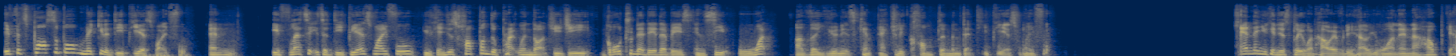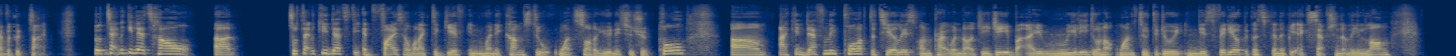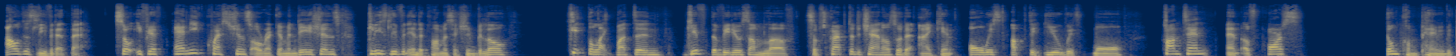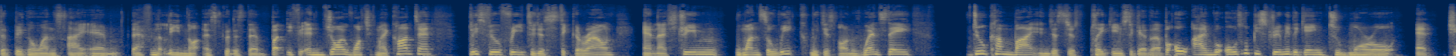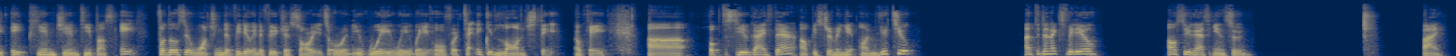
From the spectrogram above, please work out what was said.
if it's possible, make it a DPS waifu. And if let's say it's a DPS waifu, you can just hop onto Prydwen.gg, go through the database and see what other units can actually complement that DPS waifu. And then you can just play one however the hell you want, and I hope you have a good time. So technically, that's how uh, so technically, that's the advice I would like to give in when it comes to what sort of units you should pull. Um, I can definitely pull up the tier list on Prydwen.gg, but I really do not want to, to do it in this video because it's going to be exceptionally long. I'll just leave it at that. So if you have any questions or recommendations, please leave it in the comment section below. Hit the like button, give the video some love, subscribe to the channel so that I can always update you with more content. And of course, don't compare me with the bigger ones. I am definitely not as good as them. But if you enjoy watching my content, please feel free to just stick around. And I stream once a week, which is on Wednesday. Do come by and just, just play games together. But oh, I will also be streaming the game tomorrow at 8 p.m. GMT plus 8. For those who are watching the video in the future, sorry, it's already way, way, way over. Technically launch date, okay? Uh, hope to see you guys there. I'll be streaming it on YouTube. Until the next video, I'll see you guys again soon. Bye.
